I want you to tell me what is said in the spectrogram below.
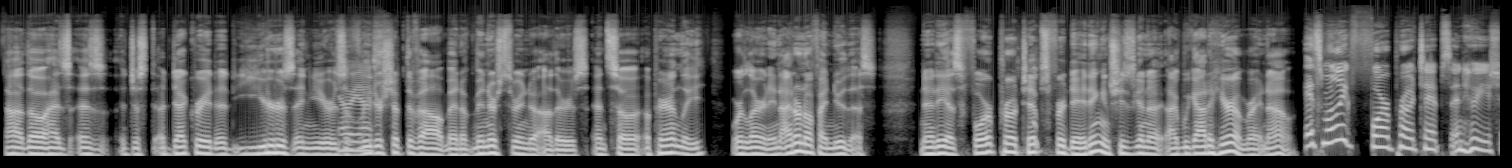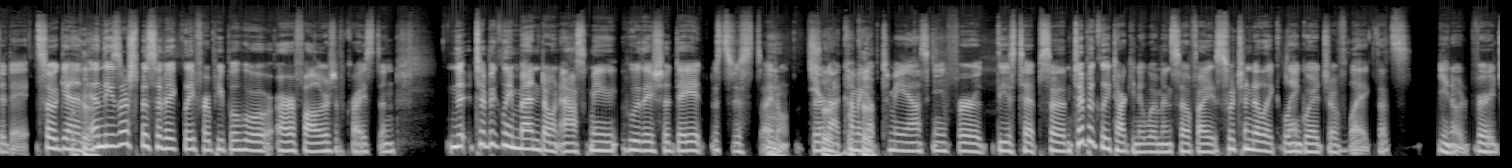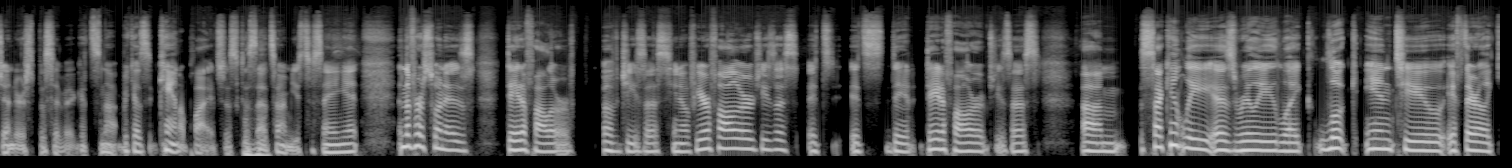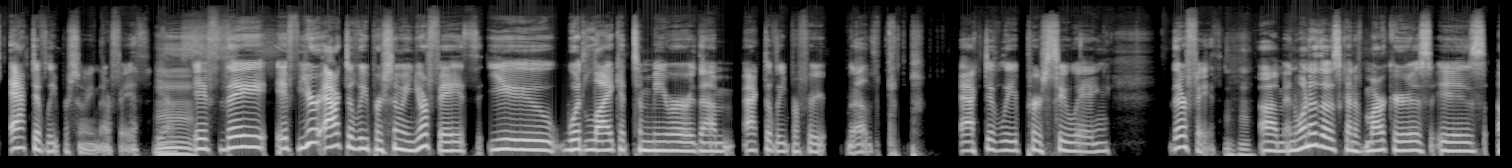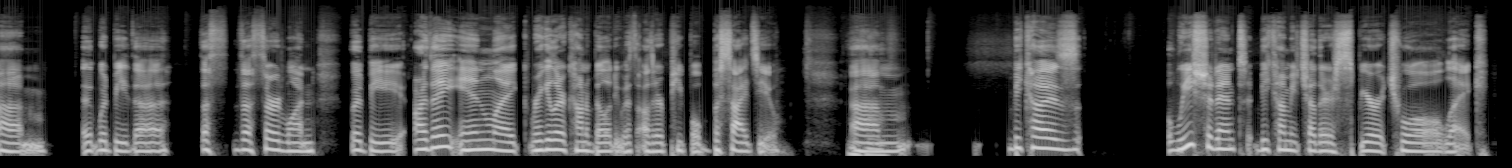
uh, though, has has just a decorated years and years Oh, of yes. leadership development, of ministering to others, and so apparently we're learning. I don't know if I knew this. Naty has four pro tips for dating, and she's gonna. I, we got to hear them right now. It's more like four pro tips and who you should date. So again, Okay. and these are specifically for people who are followers of Christ. And n- typically, men don't ask me who they should date. It's just I Mm, don't. They're sure, not coming okay. up to me asking for these tips. So I'm typically talking to women. So if I switch into like language of like that's you know very gender specific, it's not because it can't apply. It's just because Mhm. that's how I'm used to saying it. And the first one is data follower of, of Jesus. You know, if you're a follower of Jesus, it's it's date, date a follower of Jesus. Um, secondly, is really like look into if they're like actively pursuing their faith. Mm. If they, if you're actively pursuing your faith, you would like it to mirror them actively prefer, uh, actively pursuing their faith. Mhm. Um, and one of those kind of markers is um, it would be the the the third one would be: Are they in like regular accountability with other people besides you? Mhm. Um, because we shouldn't become each other's spiritual like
